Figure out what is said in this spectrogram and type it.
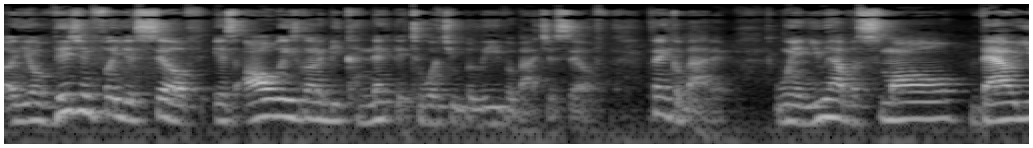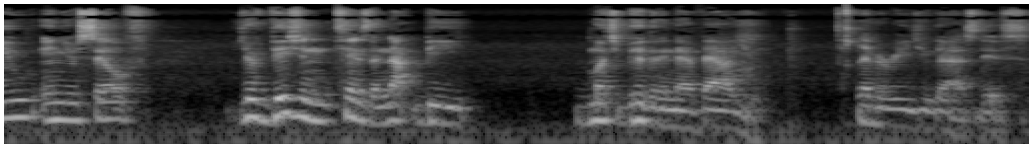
uh, your vision for yourself is always going to be connected to what you believe about yourself. Think about it. When you have a small value in yourself, your vision tends to not be much bigger than that value. Let me read you guys this.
